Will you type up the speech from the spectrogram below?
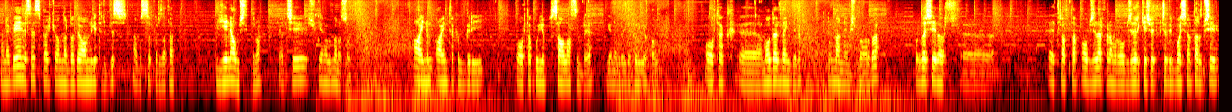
Hani beğenirseniz belki onları da devamlı getirebiliriz. Ha bu sıfır zaten. Yeni almıştık bunu. Gerçi şu gene bundan olsun. Aynı aynı takım gri ortak uyum sağlansın buraya. Gene burayı da gri yapalım. Ortak e, modelden gidelim. Bunlar neymiş bu arada? Burada şeyler. Ee, etrafta objeler falan var. Objeleri keşfettikçe bir başarı tarz bir şey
